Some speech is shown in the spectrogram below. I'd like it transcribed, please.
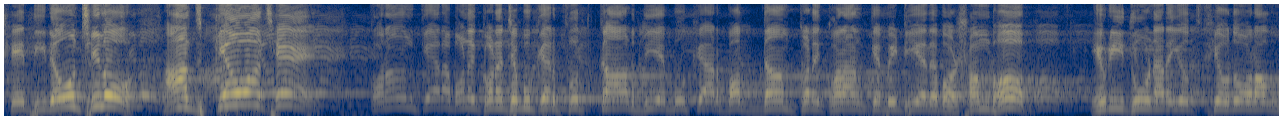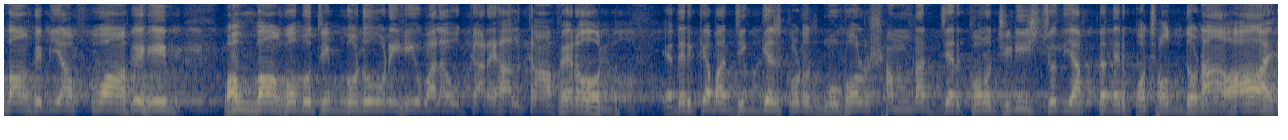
সেদিনেও ছিল, আজকেও আছে। কোরআনকে এরা মনে করেছে বুকের ফুৎকার দিয়ে বুকে আর বদনাম করে কোরআনকে মিটিয়ে দেব, সম্ভব? ইউরিদুন আর ইউতফিউ নূর আল্লাহি বিআফওয়াহিহিম, ওয়াল্লাহু মুতিব্বু নূরিহি ওয়ালাউ কারিহাল কাফিরুন। এদেরকে আবার জিজ্ঞেস করুন, মুঘল সাম্রাজ্যের কোন জিনিস যদি আপনাদের পছন্দ না হয়,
